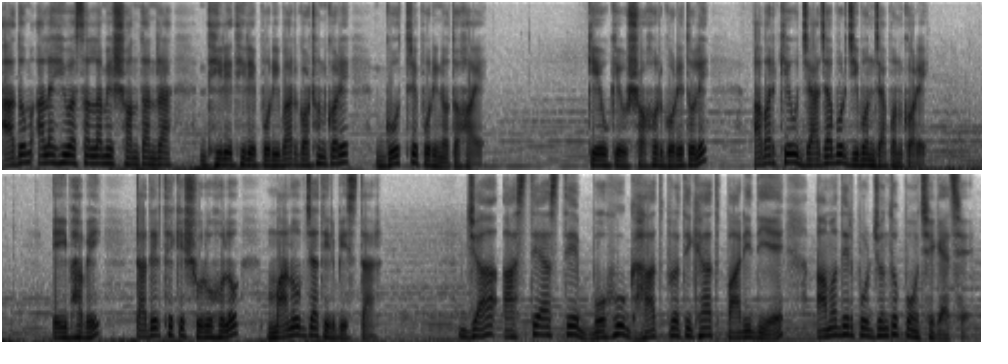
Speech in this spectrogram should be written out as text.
আদম আলাহিওয়াসাল্লামের সন্তানরা ধীরে ধীরে পরিবার গঠন করে গোত্রে পরিণত হয়। কেউ কেউ শহর গড়ে তোলে, আবার কেউ যাযাবর জীবনযাপন করে। এইভাবেই তাদের থেকে শুরু হল মানবজাতির বিস্তার। যা আস্তে আস্তে বহু ঘাত প্রতিঘাত পাড়ি দিয়ে আমাদের পর্যন্ত পৌঁছে গেছে।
